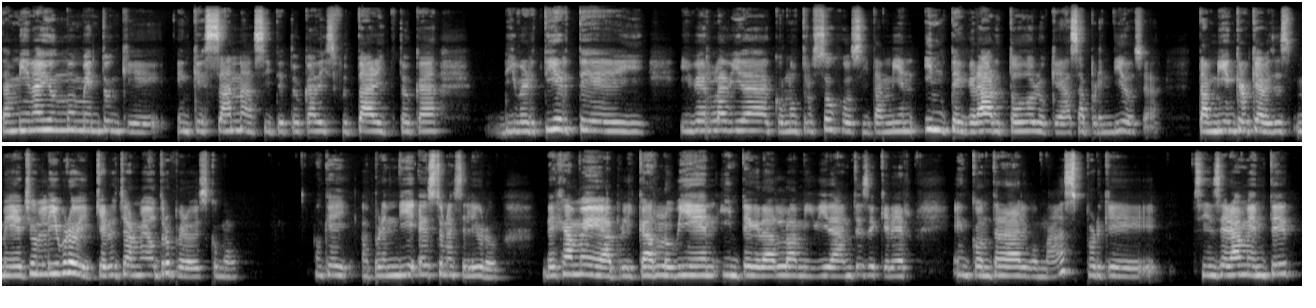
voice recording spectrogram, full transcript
también hay un momento en que, en que sanas y te toca disfrutar y te toca divertirte y, y ver la vida con otros ojos y también integrar todo lo que has aprendido, o sea, también creo que a veces me he hecho un libro y quiero echarme otro, pero es como, ok, aprendí esto en ese libro, déjame aplicarlo bien, integrarlo a mi vida antes de querer encontrar algo más, porque sinceramente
